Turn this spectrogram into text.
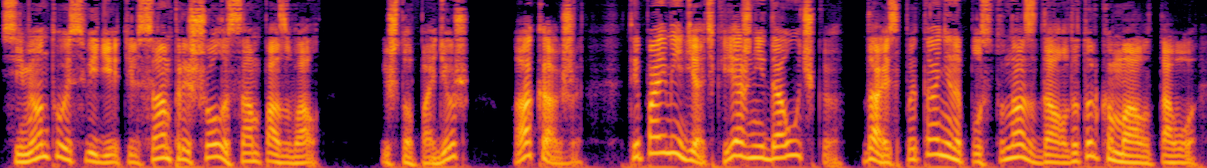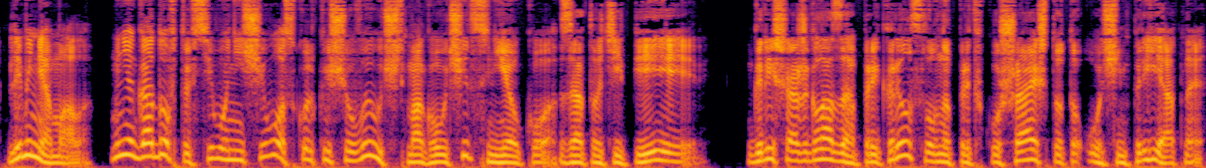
«Семен твой свидетель, сам пришел и сам позвал». «И что, пойдешь?» «А как же? Ты пойми, дядька, я же не доучка. Да, испытание на пластуна сдал, да только мало того. Для меня мало. Мне годов-то всего ничего, сколько еще выучить могу, учиться не у кого. Зато теперь...» Гриша аж глаза прикрыл, словно предвкушая что-то очень приятное.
